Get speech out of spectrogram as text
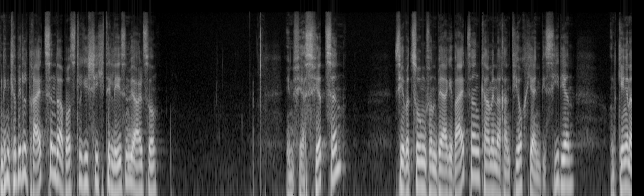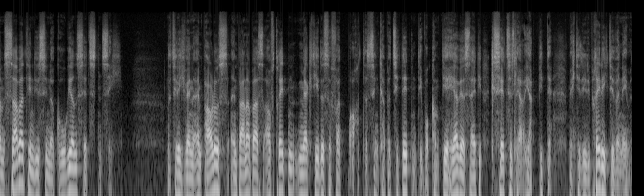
Und in Kapitel 13 der Apostelgeschichte lesen wir also in Vers 14, Sie aber zogen von Berge weiter und kamen nach Antiochia in Pisidien und gingen am Sabbat in die Synagoge und setzten sich. Natürlich, wenn ein Paulus, ein Barnabas auftreten, merkt jeder sofort, boah, das sind Kapazitäten. Die, wo kommt ihr her? Wer seid ihr? Gesetzeslehrer. Ja, bitte. Möchtet ihr die Predigt übernehmen?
